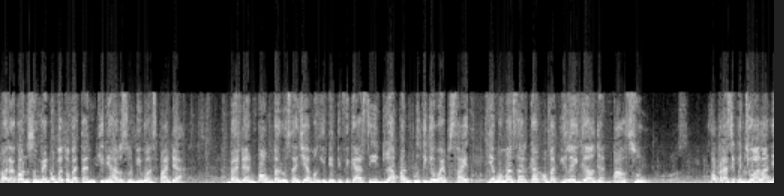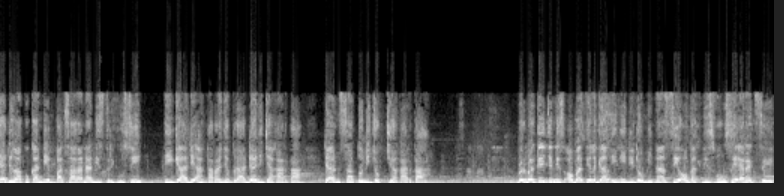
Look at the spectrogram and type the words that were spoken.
Para konsumen obat-obatan kini harus lebih waspada. Badan POM baru saja mengidentifikasi 83 website yang memasarkan obat ilegal dan palsu. Operasi penjualannya dilakukan di empat sarana distribusi Tiga di antaranya berada di Jakarta dan satu di Yogyakarta. Berbagai jenis obat ilegal ini didominasi obat disfungsi ereksi,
